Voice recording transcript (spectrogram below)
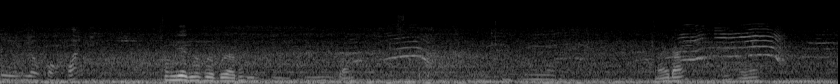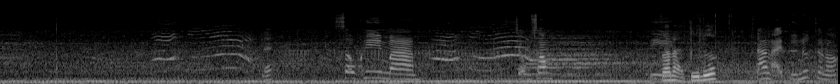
Nhiều nhiều quả quá. Không nghiêng nó vừa vừa thôi đấy đấy. Đấy. đấy. Sau khi mà trồng xong thì ta lại tưới nước. Ta lại tưới nước cho nó.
